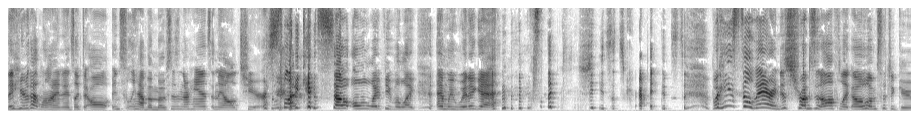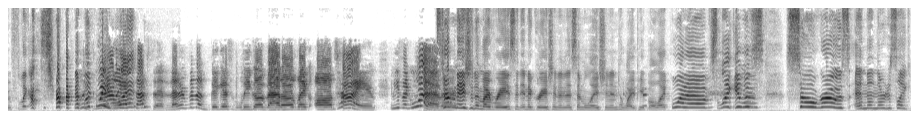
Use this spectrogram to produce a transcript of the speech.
they hear that line and it's like they all instantly have mimosas in their hands and they all cheers. like it's so old white people like, and we win again. it's like Jesus Christ. But he's still there and just shrugs it off like, oh, I'm such a goof. Like I tried. I'm like, wait, what? accepts it. That would have been the biggest legal battle of like all time. And he's like, whatever. Extermination of my race and integration and assimilation into white people. Like, whatevs. Like, it was so gross. And then they're just like,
